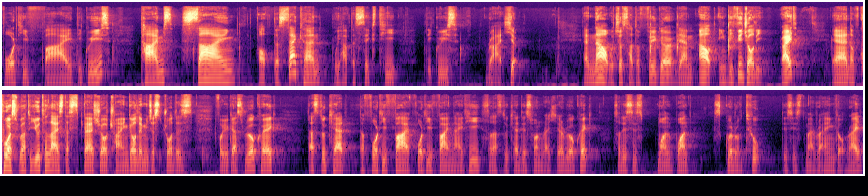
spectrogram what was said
45 degrees, times sine of the second, we have the 60 degrees right here. And now we just have to figure them out individually, right? And of course, we have to utilize the special triangle. Let me just draw this for you guys real quick. Let's look at the 45, 45, 90. So let's look at this one right here real quick. So this is 1, 1 square root 2. This is my right angle, right?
